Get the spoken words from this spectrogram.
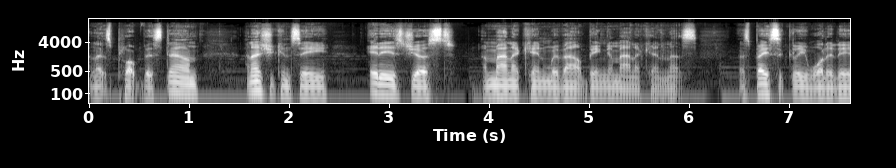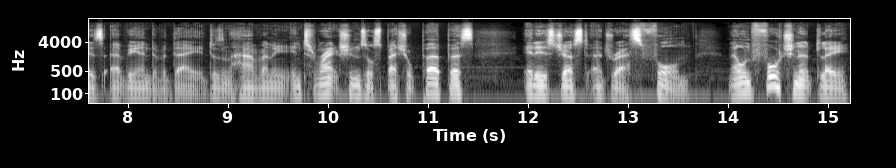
Let's plop this down. And as you can see, it is just a mannequin without being a mannequin. That's that's basically what it is at the end of the day. It doesn't have any interactions or special purpose. It is just a dress form. Now, unfortunately,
